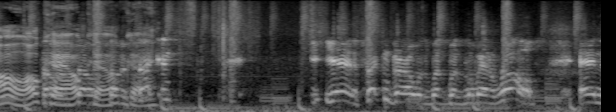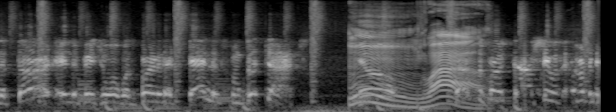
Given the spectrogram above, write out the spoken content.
Oh, okay, So- so- okay, so the okay. second- yeah, the second girl was, was, was Louanna Rawls, and the third individual was Bernadette Stanis from Good Times. You know, Mm, wow. That's the first time she was ever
